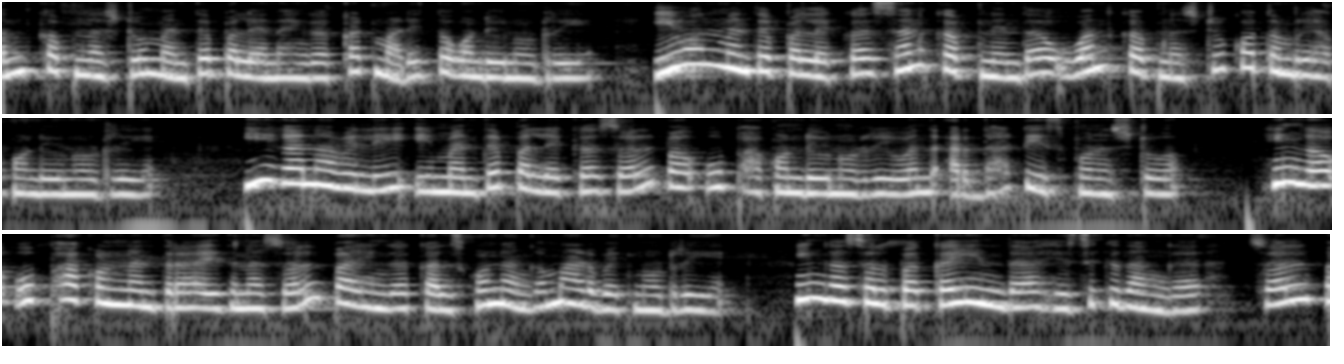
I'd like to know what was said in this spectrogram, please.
ಒಂದು ಕಪ್ನಷ್ಟು ಮೆಂತೆ ಪಲ್ಯನ ಹಿಂಗೆ ಕಟ್ ಮಾಡಿ ತೊಗೊಂಡಿವಿ ನೋಡ್ರಿ. ಈ ಒಂದು ಮೆಂತೆ ಪಲ್ಯಕ್ಕೆ ಸಣ್ಣ ಕಪ್ನಿಂದ ಒಂದು ಕಪ್ನಷ್ಟು ಕೊತ್ತಂಬರಿ ಹಾಕೊಂಡಿವಿ ನೋಡ್ರಿ. ಈಗ ನಾವಿಲ್ಲಿ ಈ ಮೆಂತೆ ಪಲ್ಯಕ್ಕೆ ಸ್ವಲ್ಪ ಉಪ್ಪು ಹಾಕೊಂಡಿವಿ ನೋಡ್ರಿ, ಒಂದು ಅರ್ಧ ಟೀ ಸ್ಪೂನಷ್ಟು ಹಿಂಗೆ ಉಪ್ಪು ಹಾಕೊಂಡ ನಂತರ ಇದನ್ನು ಸ್ವಲ್ಪ ಹಿಂಗೆ ಕಲ್ಸ್ಕೊಂಡಂಗೆ ಮಾಡ್ಬೇಕು ನೋಡ್ರಿ. ಹಿಂಗೆ ಸ್ವಲ್ಪ ಕೈಯಿಂದ ಹಿಸುಕ್ದಂಗೆ ಸ್ವಲ್ಪ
